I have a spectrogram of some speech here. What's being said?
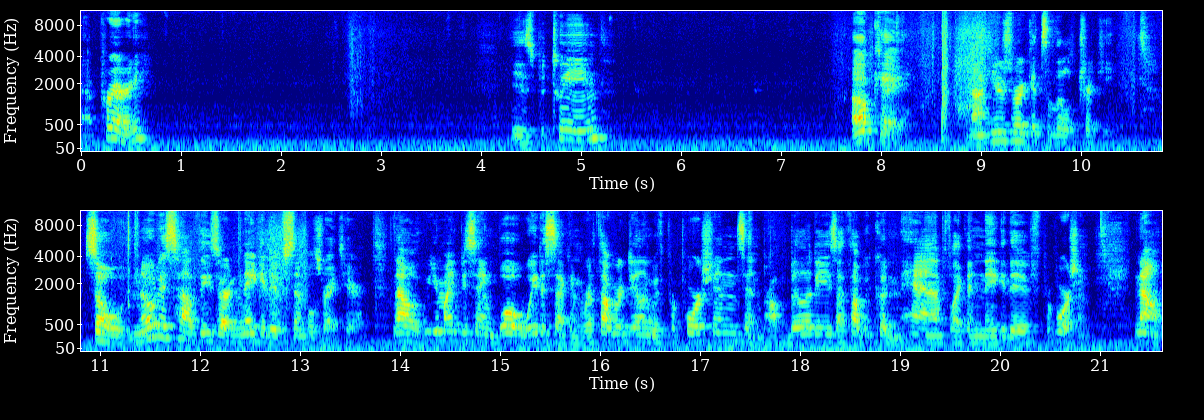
At Prairie is between, okay, now here's where it gets a little tricky. So notice how these are negative symbols right here. Now you might be saying, whoa, wait a second, I thought we were dealing with proportions and probabilities. I thought we couldn't have like a negative proportion. Now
